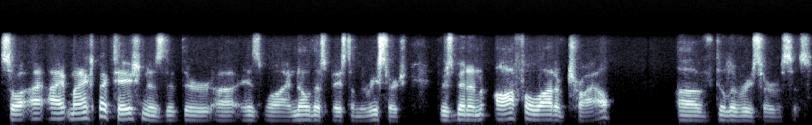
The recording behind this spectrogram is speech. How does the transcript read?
So I, I, my expectation is that there uh, is, well, I know this based on the research, there's been an awful lot of trial of delivery services,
